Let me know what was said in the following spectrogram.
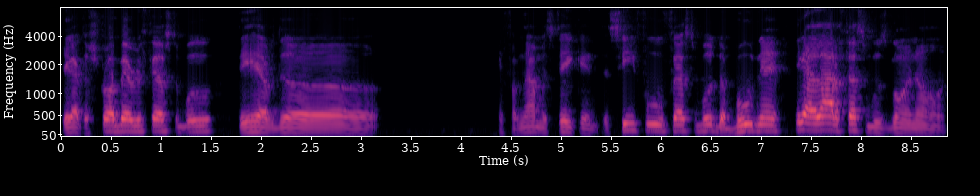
they got the Strawberry Festival. They have the, if I'm not mistaken, the Seafood Festival, the Boudin. They got a lot of festivals going on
